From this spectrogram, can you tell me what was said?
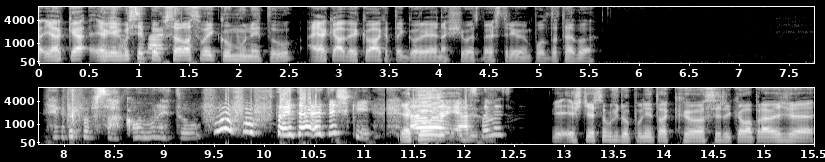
jak, jak, jak, jak bys si tak. popsala svoji komunitu a jaká věková kategorie našivuje tvé streamy podle tebe? Jak bych popsala komunitu? Fuf, fuf, to je, to je těžký. Jako, uh, já myslím, je, ještě se můžu doplnit, tak uh, si říkala právě, že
